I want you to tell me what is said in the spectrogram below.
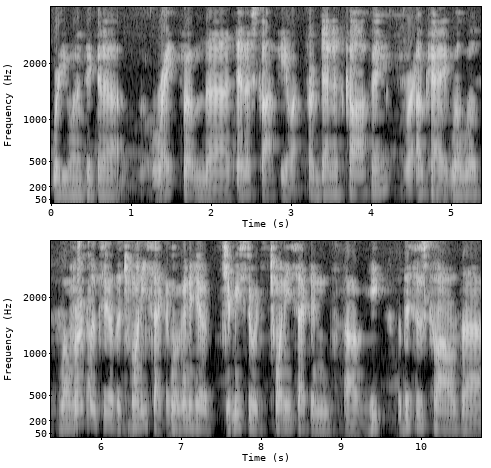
Where do you want to pick it up? right from the Dennis Coffey on. From Dennis Coffey? Right. Okay, well, we'll, well First, let's hear the 20 seconds. We're going to hear Jimmy Stuard's 20 seconds of he. This is called uh,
